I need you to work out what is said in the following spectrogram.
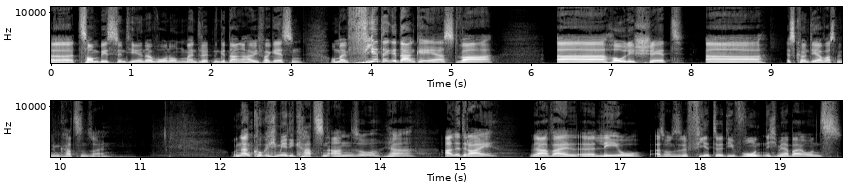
Äh, Zombies sind hier in der Wohnung. Meinen dritten Gedanke habe ich vergessen. Und mein vierter Gedanke erst war, äh, holy shit, äh, es könnte ja was mit den Katzen sein. Und dann gucke ich mir die Katzen an, so, ja, alle drei, ja, weil äh, Leo, also unsere vierte, die wohnt nicht mehr bei uns.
